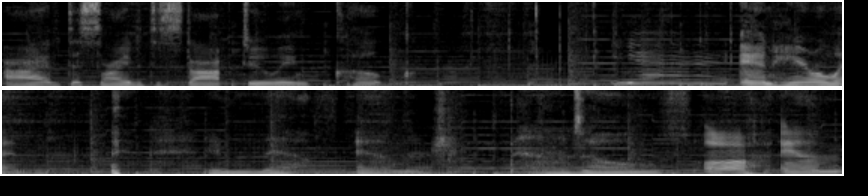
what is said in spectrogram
I've decided to stop doing coke. Yay! And heroin. and meth. And benzos. Oh, and.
